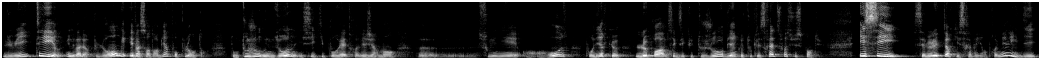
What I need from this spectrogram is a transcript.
lui tire une valeur plus longue et va s'endormir pour plus longtemps. Donc toujours une zone ici qui pourrait être légèrement euh, soulignée en, rose pour dire que le programme s'exécute toujours bien que toutes les threads soient suspendues. Ici c'est le lecteur qui se réveille en premier, il dit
